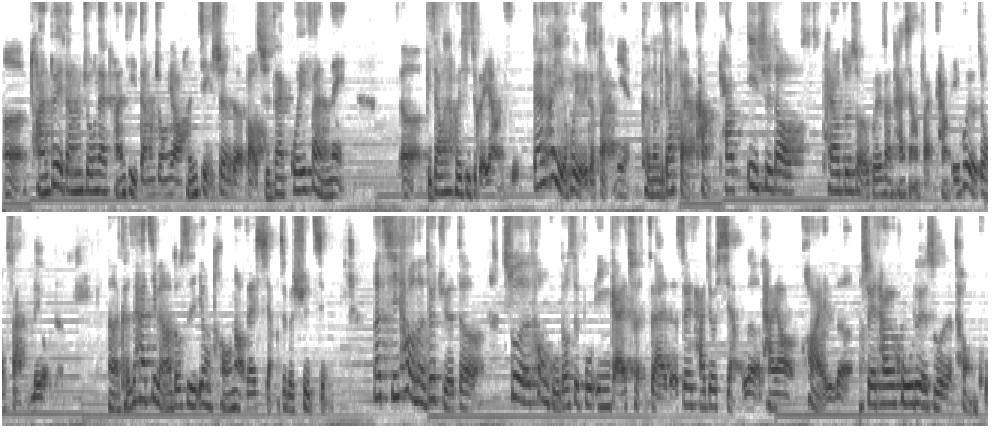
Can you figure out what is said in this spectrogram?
呃团队当中，在团体当中要很谨慎的保持在规范内，呃比较会是这个样子。但是他也会有一个反面，可能比较反抗。他意识到他要遵守的规范，他想反抗，也会有这种反六的。呃，可是他基本上都是用头脑在想这个事情。那七号呢，就觉得所有的痛苦都是不应该存在的，所以他就享乐，他要快乐，所以他会忽略所有的痛苦。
